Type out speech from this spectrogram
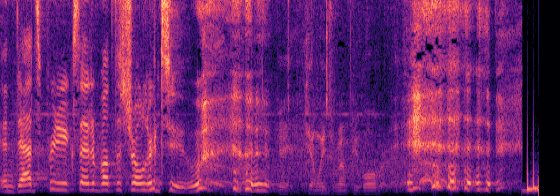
And dad's pretty excited about the stroller too. okay, can't wait to run people over.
